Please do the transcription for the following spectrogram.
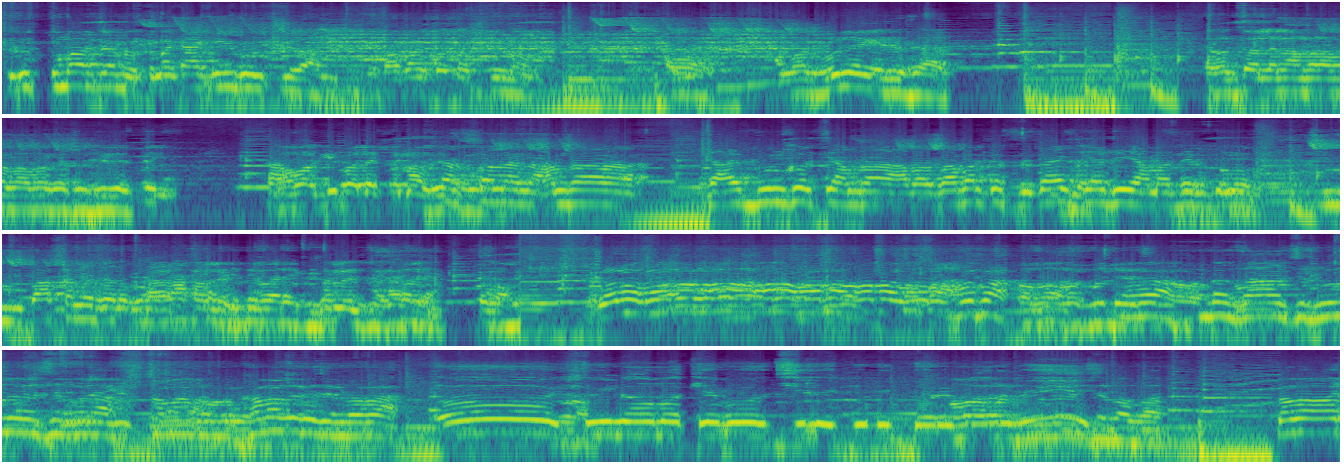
শুধু তোমার জন্য তোমাকে আগেই বলছিলাম বাবার কথা শুনো। আমার ভুল হয়ে গেছে স্যার। এখন চলেন আমরা আমার বাবার কাছে ফিরে যাই। বাবা কি বলে শোনা চলেন আমরা যাই ভুল করছি আমরা আবার বাবার কাছে যাই গিয়ে দিই আমাদের কোনো বাঁচানোর জন্য রাস্তা দিতে পারে চলেন চলেন। হয়ে আমাকে বলছিলি গুলি করে মারবি বাবা বাবা আর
